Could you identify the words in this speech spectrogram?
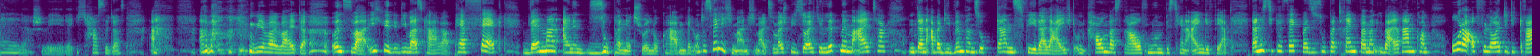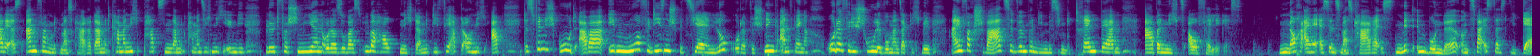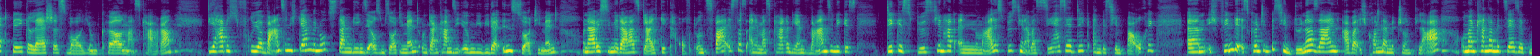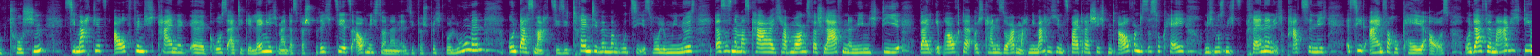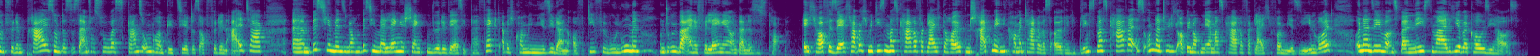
Alter Schwede, ich hasse das. Aber machen wir mal weiter. Und zwar, ich finde die Mascara perfekt, wenn man einen Supernatural Look haben will. Und das will ich manchmal. Zum Beispiel solche Lippen im Alltag und dann aber die Wimpern so ganz federleicht und kaum was drauf, nur ein bisschen eingefärbt. Dann ist die perfekt, weil sie super trennt, weil man überall rankommt. Oder auch für Leute, die gerade erst anfangen mit Mascara. Damit kann man nicht patzen, damit kann man sich nicht irgendwie blöd verschmieren oder sowas. Überhaupt nicht. Damit die färbt färbt auch nicht ab. Das finde ich gut, aber eben nur für diesen speziellen Look oder für Schminkanfänger oder für die Schule, wo man sagt, ich will einfach schwarze Wimpern, die ein bisschen getrennt werden, aber nichts Auffälliges. Noch eine Essence Mascara ist mit im Bunde und zwar ist das die Get Big Lashes Volume Curl Mascara. Die habe ich früher wahnsinnig gern benutzt, dann ging sie aus dem Sortiment und dann kam sie irgendwie wieder ins Sortiment und da habe ich sie mir damals gleich gekauft. Und zwar ist das eine Mascara, die ein wahnsinniges dickes Bürstchen hat, ein normales Bürstchen, aber sehr, sehr dick, ein bisschen bauchig. Ähm, ich finde, es könnte ein bisschen dünner sein, aber ich komme damit schon klar. Und man kann damit sehr, sehr gut tuschen. Sie macht jetzt auch, finde ich, keine äh, großartige Länge. Ich meine, das verspricht sie jetzt auch nicht, sondern äh, sie verspricht Volumen. Und das macht sie. Sie trennt die Wimpern gut, sie ist voluminös. Das ist eine Mascara, ich habe morgens verschlafen, dann nehme ich die, weil ihr braucht da euch keine Sorgen machen. Die mache ich in zwei, drei Schichten drauf und es ist okay. Und ich muss nichts trennen, ich patze nicht. Sieht einfach okay aus. Und dafür mag ich die und für den Preis. Und das ist einfach so was was ganz Unkompliziertes, auch für den Alltag. Äh, ein bisschen, wenn sie noch ein bisschen mehr Länge schenken würde, wäre sie perfekt, aber ich kombiniere sie dann oft. Die für Volumen und drüber eine für Länge und dann ist es top. Ich hoffe sehr, ich habe euch mit diesem Mascara-Vergleich geholfen. Schreibt mir in die Kommentare, was eure Lieblingsmascara ist und natürlich, ob ihr noch mehr Mascara-Vergleiche von mir sehen wollt. Und dann sehen wir uns beim nächsten Mal hier bei Cozy House.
